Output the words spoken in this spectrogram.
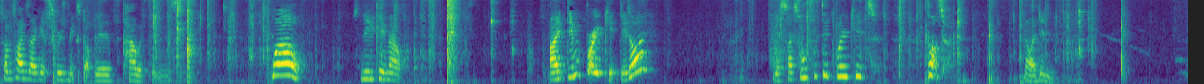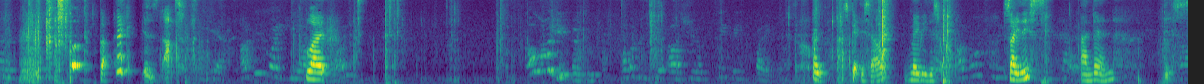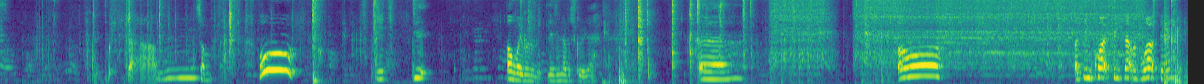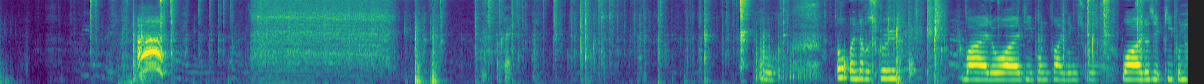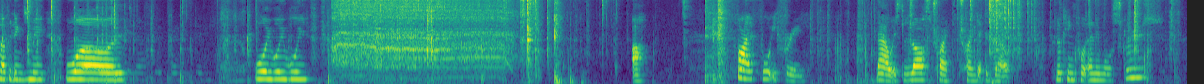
Sometimes I get screws mixed up with power things. Whoa! It nearly came out. I didn't break it, did I? Yes, I sort of did break it. But, no I didn't. the heck is that? Like, oh, let's get this out. Maybe this one. Say this, and then this. Um, some. Oh, it did. Oh wait, wait, wait. There's another screw there. Uh. Oh. I didn't quite think that would work then. Ah! Okay. Oh. Oh, another screw. Why do I keep on finding screws? Why does it keep on happening to me? Why? Why, why, why? Ah. 5.43. Now it's the last try to try and get this out. Looking for any more screws.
